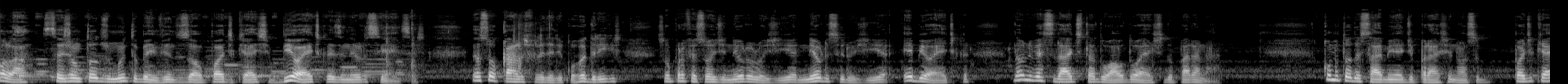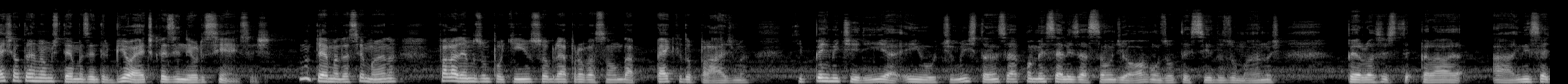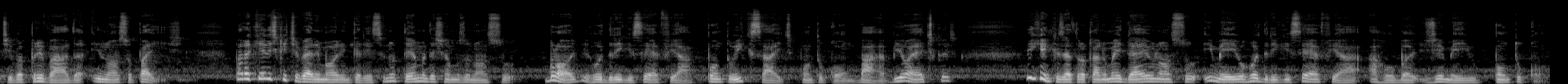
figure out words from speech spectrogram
Olá, sejam todos muito bem-vindos ao podcast Bioéticas e Neurociências. Eu sou Carlos Frederico Rodrigues, sou professor de Neurologia, Neurocirurgia e Bioética da Universidade Estadual do Oeste do Paraná. Como todos sabem, é de praxe nosso podcast, alternamos temas entre bioéticas e neurociências. No tema da semana, falaremos um pouquinho sobre a aprovação da PEC do plasma, que permitiria, em última instância, a comercialização de órgãos ou tecidos humanos pelo, pela a iniciativa privada em nosso país. Para aqueles que tiverem maior interesse no tema, deixamos o nosso blog rodriguescfa.wixsite.com.br bioéticas e quem quiser trocar uma ideia, o nosso e-mail rodriguescfa.gmail.com.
